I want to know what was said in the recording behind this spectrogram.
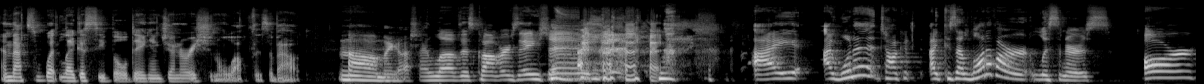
And that's what legacy building and generational wealth is about. Oh my mm. gosh, I love this conversation. I I want to talk because a lot of our listeners are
